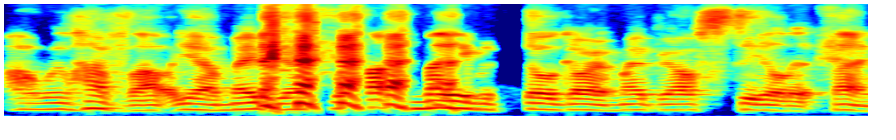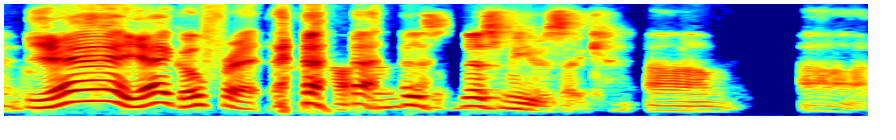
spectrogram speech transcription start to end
I will have that. Yeah, maybe that name is still going. Maybe I'll steal it. Thanks. Yeah, yeah, go for it. uh, there's, there's, music. Um, uh,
